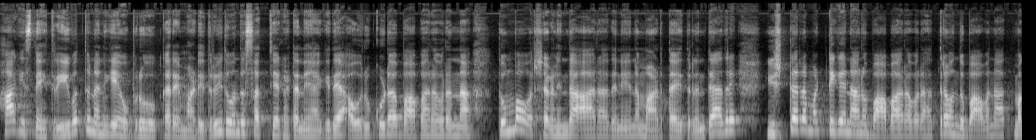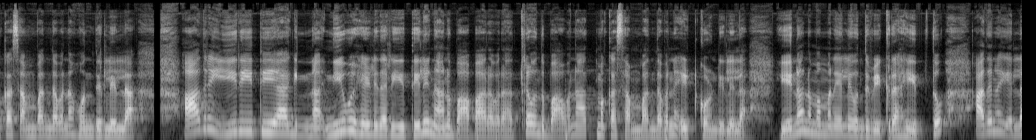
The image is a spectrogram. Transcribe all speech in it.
ಹಾಗೆ ಸ್ನೇಹಿತರೆ, ಇವತ್ತು ನನಗೆ ಒಬ್ಬರು ಕರೆ ಮಾಡಿದರು. ಇದು ಒಂದು ಸತ್ಯ ಘಟನೆಯಾಗಿದೆ. ಅವರು ಕೂಡ ಬಾಬಾರವರನ್ನು ತುಂಬ ವರ್ಷಗಳಿಂದ ಆರಾಧನೆಯನ್ನು ಮಾಡ್ತಾ ಇದ್ರಂತೆ. ಆದರೆ ಇಷ್ಟರ ಮಟ್ಟಿಗೆ ನಾನು ಬಾಬಾರವರ ಹತ್ರ ಒಂದು ಭಾವನಾತ್ಮಕ ಸಂಬಂಧವನ್ನು ಹೊಂದಿರಲಿಲ್ಲ. ಆದರೆ ಈ ರೀತಿಯಾಗಿ ನೀವು ಹೇಳಿದ ರೀತಿಯಲ್ಲಿ ನಾನು ಬಾಬಾರವರ ಹತ್ರ ಒಂದು ಭಾವನಾತ್ಮಕ ಸಂಬಂಧವನ್ನು ಇಟ್ಕೊಂಡಿರಲಿಲ್ಲ. ಏನೋ ನಮ್ಮ ಮನೆಯಲ್ಲಿ ಒಂದು ವಿಗ್ರಹ ಇತ್ತು. ಅದನ್ನು ಎಲ್ಲ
